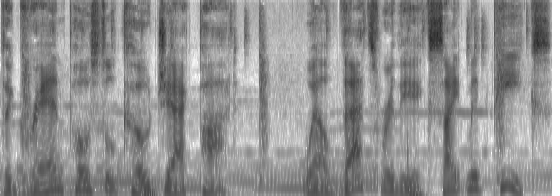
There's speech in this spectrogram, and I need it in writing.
The Grand Postal Code Jackpot. Well, that's where the excitement peaks.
